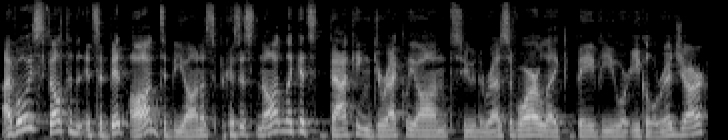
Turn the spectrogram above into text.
I've always felt that it's a bit odd, to be honest, because it's not like it's backing directly onto the reservoir like Bayview or Eagle Ridge are.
